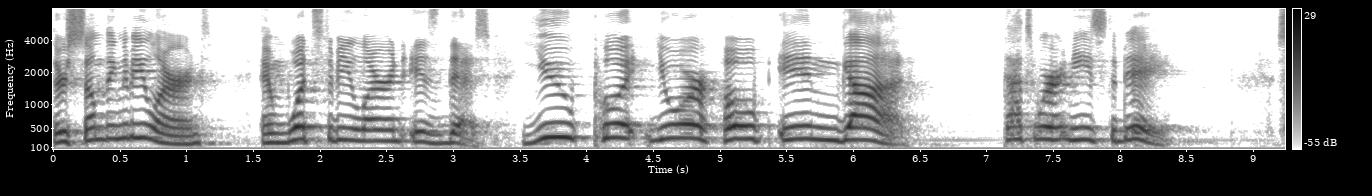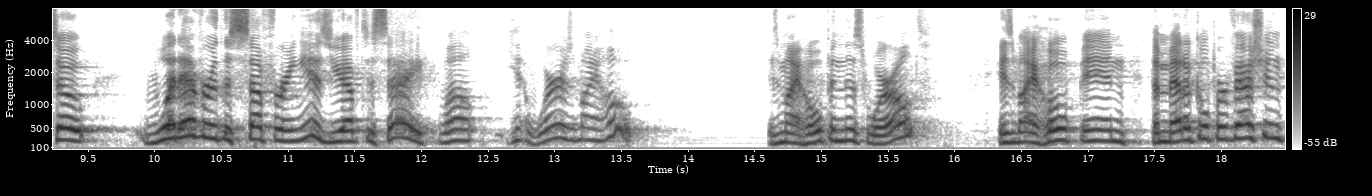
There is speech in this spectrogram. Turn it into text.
there's something to be learned, and what's to be learned is this you put your hope in God. That's where it needs to be. So, whatever the suffering is, you have to say, well, you know, where is my hope? Is my hope in this world? Is my hope in the medical profession?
